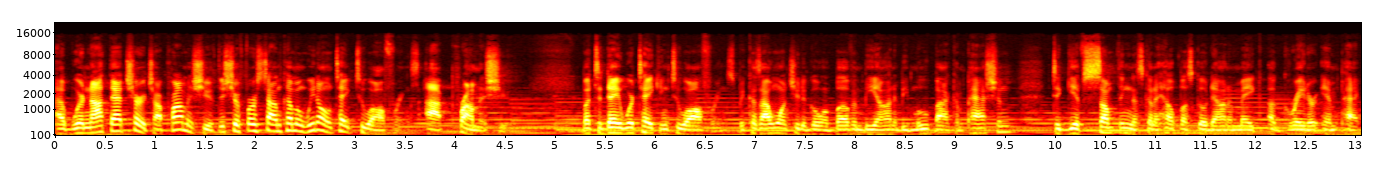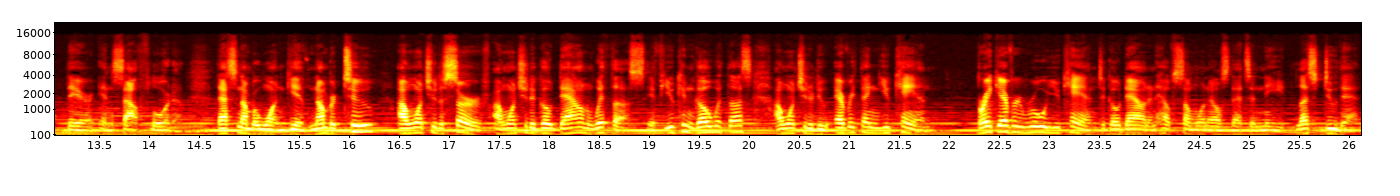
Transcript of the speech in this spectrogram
I, we're not that church, I promise you. If this is your first time coming, we don't take two offerings. I promise you. But today we're taking two offerings because I want you to go above and beyond and be moved by compassion to give something that's going to help us go down and make a greater impact there in South Florida. That's number one, give. Number two, I want you to serve. I want you to go down with us. If you can go with us, I want you to do everything you can break every rule you can to go down and help someone else that's in need. Let's do that.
